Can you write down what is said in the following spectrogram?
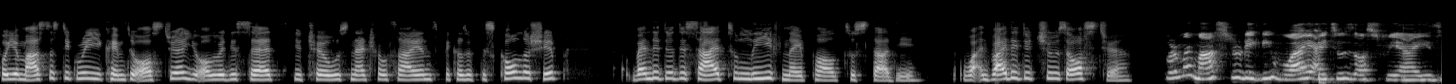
for your master's degree, you came to Austria. You already said you chose natural science because of the scholarship. When did you decide to leave Nepal to study? Why, and why did you choose Austria? For my master degree why i choose austria is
